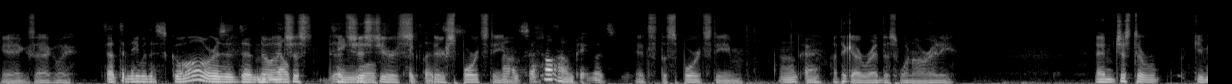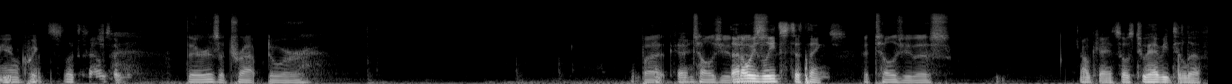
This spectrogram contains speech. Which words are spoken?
Yeah, exactly. Is that the name of the school, or is it the? No, it's just it's just your s- their sports team. No, it's the Hellhound Piglets. It's the sports team. Okay. I think I read this one already. And just to give you Well, a quick, looks sounds like there is a trap door. But Okay. it tells you that always leads to things. it tells you this. Okay, so it's too heavy to lift.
